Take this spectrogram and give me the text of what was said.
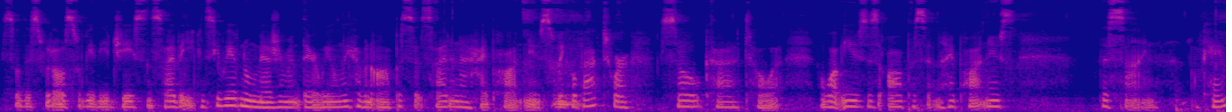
So this would also be the adjacent side, but you can see we have no measurement there. We only have an opposite side and a hypotenuse. So we go back to our SOHCAHTOA. What we use is opposite and hypotenuse, the sine, okay?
